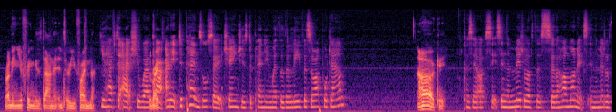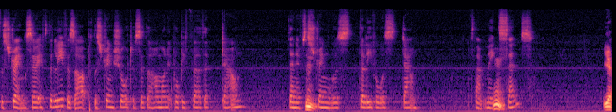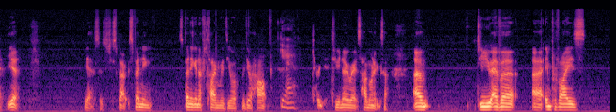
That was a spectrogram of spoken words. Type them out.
running your fingers down it until you find the. You have to actually work Right. out, and it depends. Also, it changes depending whether the levers are up or down. Ah, okay. because obviously it's in the middle of the so the harmonics in the middle of the string so if the lever's up the string's shorter so the harmonic will be further down than if the Hmm. string was the lever was down if that makes Hmm. sense Yeah, yeah. Yeah, so it's just about spending spending enough time with your with your harp yeah to, to know where its harmonics are. Um, do you ever uh, improvise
